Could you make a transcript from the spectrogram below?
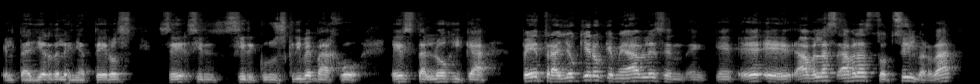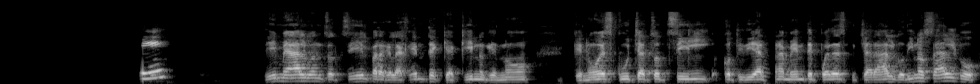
el taller de leñateros se circunscribe bajo esta lógica. Petra, yo quiero que me hables en, eh, eh, hablas, hablas Tzotzil, ¿verdad? Sí. Dime algo en Tzotzil para que la gente que aquí no, que no, que no escucha Tzotzil cotidianamente pueda escuchar algo. Dinos algo.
